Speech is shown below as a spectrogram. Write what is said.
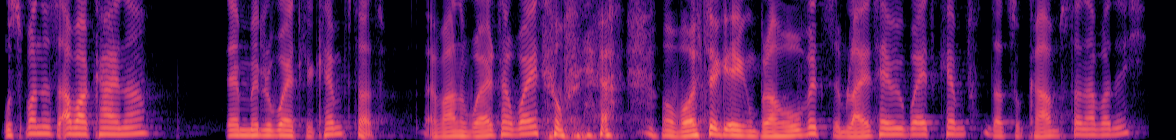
Usman ist aber keiner, der Middleweight gekämpft hat. Er war ein Welterweight und, und wollte gegen Blachowitz im Light Heavyweight kämpfen. Dazu kam es dann aber nicht.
